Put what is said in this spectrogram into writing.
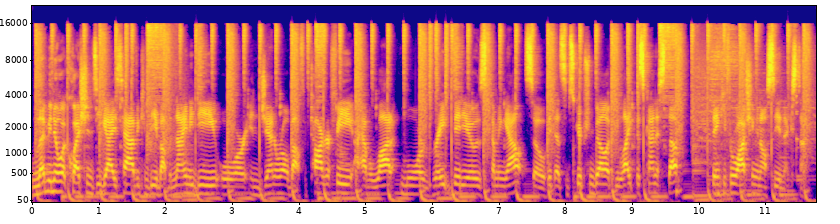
Let me know what questions you guys have. It can be about the 90D or in general about photography. I have a lot more great videos coming out, so hit that subscription bell if you like this kind of stuff. Thank you for watching, and I'll see you next time.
